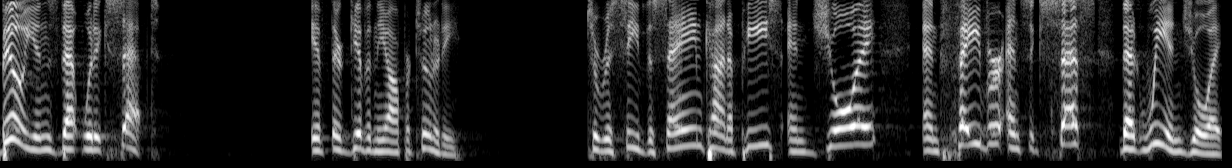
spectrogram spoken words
billions that would accept if they're given the opportunity to receive the same kind of peace and joy and favor and success that we enjoy.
